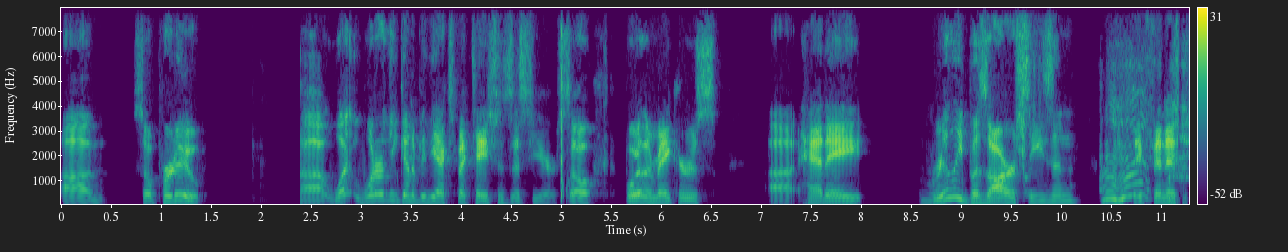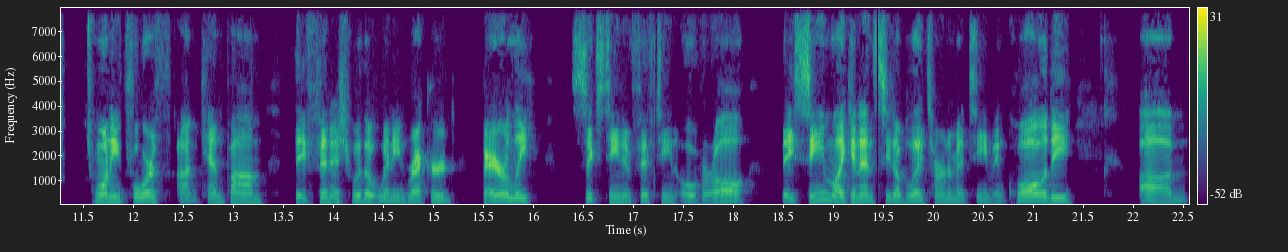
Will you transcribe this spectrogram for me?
um, so Purdue, uh, what what are the going to be the expectations this year? So Boilermakers uh, had a really bizarre season. Mm-hmm. They finished 24th on KenPom. They finished with a winning record, barely. 16 and 15 overall. They seem like an NCAA tournament team in quality, um,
